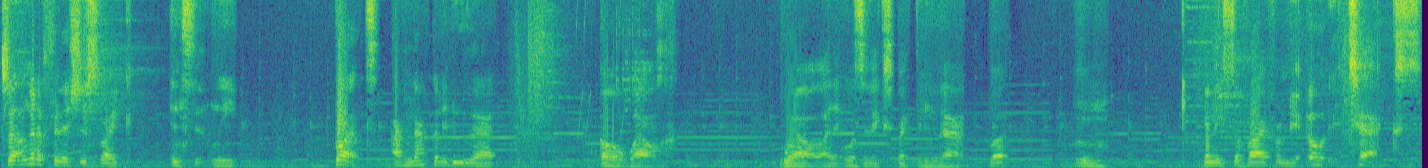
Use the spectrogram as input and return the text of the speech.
So I'm gonna finish this like instantly. But I'm not gonna do that. Oh well. Well, I wasn't expecting that. But mm. And they survive from the old attacks.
